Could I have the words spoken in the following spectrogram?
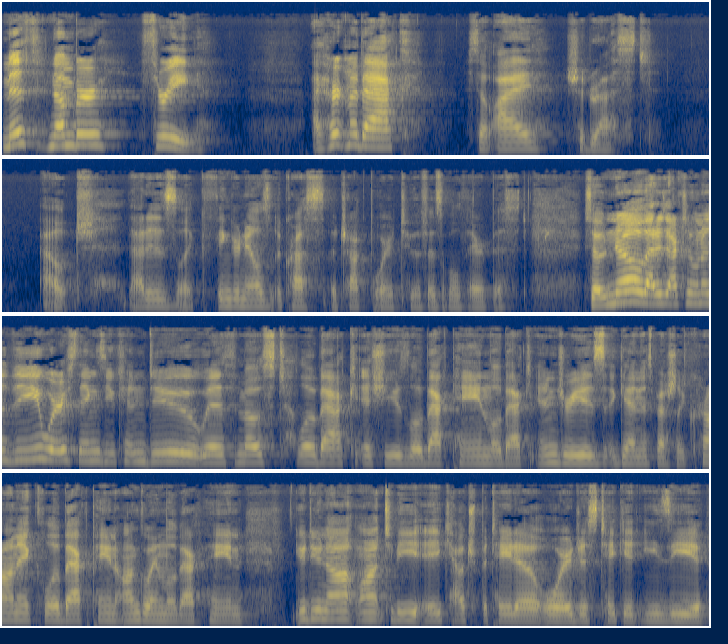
Myth number three I hurt my back, so I should rest. Ouch. That is like fingernails across a chalkboard to a physical therapist. So, no, that is actually one of the worst things you can do with most low back issues, low back pain, low back injuries, again, especially chronic low back pain, ongoing low back pain. You do not want to be a couch potato or just take it easy,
